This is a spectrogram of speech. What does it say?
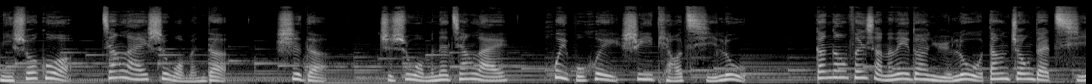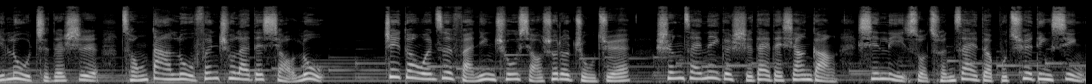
你说过，将来是我们的，是的，只是我们的将来会不会是一条歧路？刚刚分享的那段语录当中的歧路，指的是从大陆分出来的小路。这段文字反映出小说的主角生在那个时代的香港心里所存在的不确定性，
